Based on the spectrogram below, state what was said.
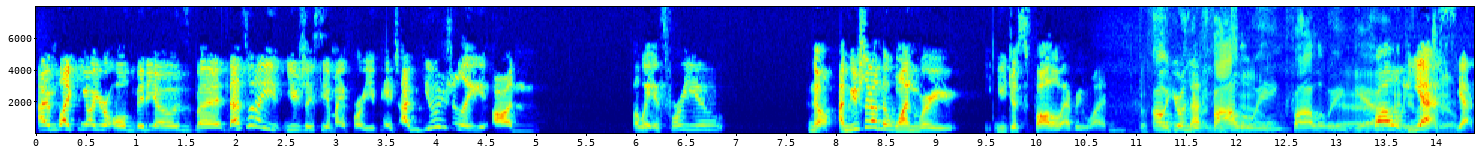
I'm liking all your old videos, but that's what I usually see on my For You page. I'm usually on Oh wait, is for you? No, I'm usually on the one where you, you just follow everyone. Oh, you're on the follow too. following, following, Yeah. yeah. Well, I do that yes, yes.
